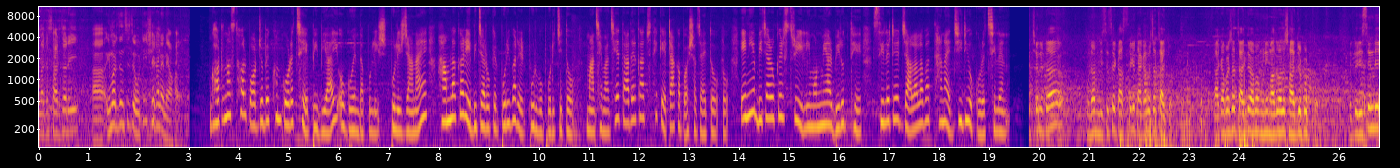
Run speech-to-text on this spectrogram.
ওনাকে সার্জারি ইমার্জেন্সি যে ওটি সেখানে নেওয়া হয়। ঘটনাস্থল পর্যবেক্ষণ করেছে পিবিআই ও গোয়েন্দা পুলিশ। পুলিশ জানায় হামলাকারী বিচারকের পরিবারের পূর্ব পরিচিত। মাঝে মাঝে তাদের কাছ থেকে টাকা পয়সা চাইতো। এ নিয়ে বিচারকের স্ত্রী লিমন মিয়ার বিরুদ্ধে সিলেটের জালালাবাদ থানায় জিডিও করেছিলেন। ছেলেটা ওনার মিসেসের কাছ থেকে টাকা পয়সা চাইতো। টাকা পয়সা চাইতো এবং উনি মাঝে মাঝে সাহায্য করতো। কিন্তু রিসেন্টলি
